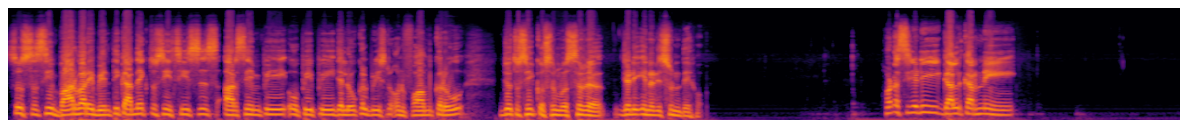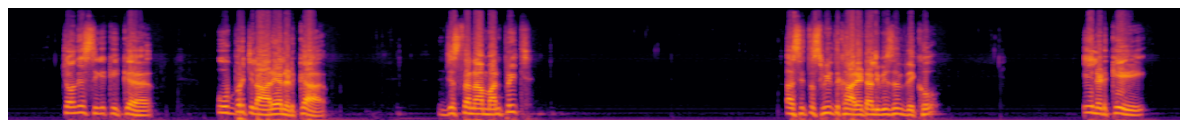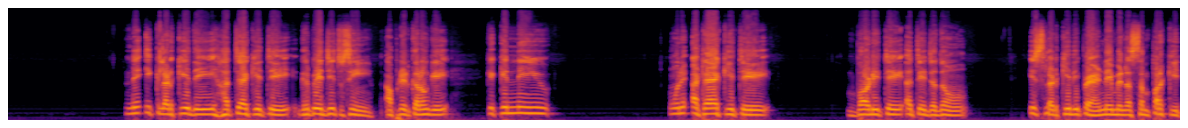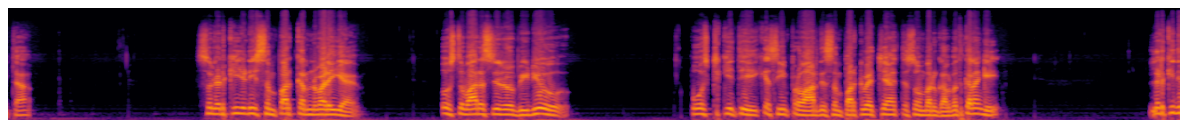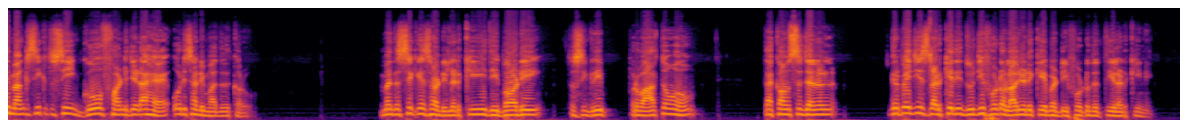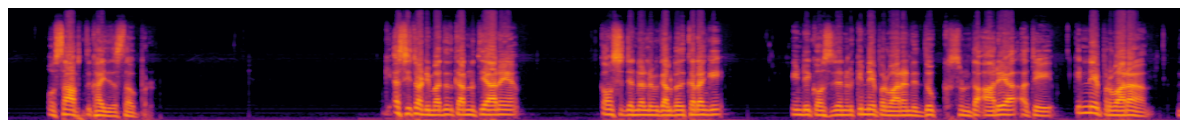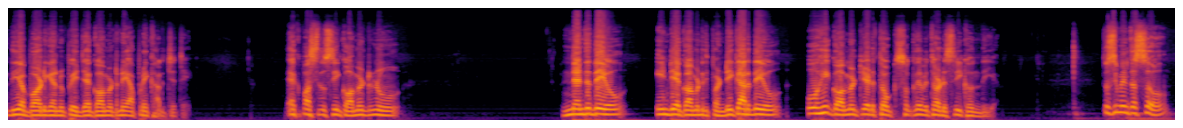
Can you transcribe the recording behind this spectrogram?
ਸੋ ਅਸੀਂ ਬਾਰ-ਬਾਰ ਇਹ ਬੇਨਤੀ ਕਰਦੇ ਹਾਂ ਕਿ ਤੁਸੀਂ ਸੀਸਿਸ, ਆਰਸੀਐਮਪੀ ਓਪੀਪੀ ਜਾਂ ਲੋਕਲ ਪੁਲਿਸ ਨੂੰ ਇਨਫਾਰਮ ਕਰੋ, ਜੋ ਤੁਸੀਂ ਕੁਸਰ ਮੁਸਰ ਜਿਹੜੀ ਇਹਨਾਂ ਦੀ ਸੁਣਦੇ ਹੋ। ਹੁਣ ਅਸੀਂ ਜਿਹੜੀ ਗੱਲ ਕਰਨੀ ਚਾਹੁੰਦੇ ਸੀ ਕਿ ਇੱਕ ਉਬਰ ਚਲਾ ਰਿਹਾ ਲੜਕਾ, ਜਿਸ ਦਾ ਨਾਮ ਮਨਪ੍ਰੀਤ। ਅਸੀਂ ਤਸਵੀਰ ਦਿਖਾ ਰਹੇ ਟੈਲੀਵਿਜ਼ਨ ਤੇ ਦੇਖੋ। ਇਹ ਲੜਕੇ ਨੇ ਇੱਕ ਲੜਕੀ ਦੀ ਹੱਤਿਆ ਕੀਤੀ। ਗੁਰਪ੍ਰੀਤ ਜੀ, ਤੁਸੀਂ ਅਪਡੇਟ ਕਰੋਗੇ ਕਿ ਕਿੰਨੀ ਉਹਨੇ ਅਟੈਕ ਕੀਤੇ ਬਾਡੀ ਤੇ ਅਤੇ ਜਦੋਂ ਇਸ ਲੜਕੀ ਦੀ ਭੈਣ ਨੇ ਮੇਰੇ ਨਾਲ ਸੰਪਰਕ ਕੀਤਾ। ਸੋ ਲੜਕੀ ਜਿਹੜੀ ਸੰਪਰਕ ਕਰਨ ਵਾਲੀ ਹੈ, ਉਸ ਤੋਂ ਬਾਅਦ ਅਸੀਂ ਜਦੋਂ ਵੀਡੀਓ ਪੋਸਟ ਕੀਤੀ ਕਿ ਅਸੀਂ ਪਰਿਵਾਰ ਦੇ ਸੰਪਰਕ ਵਿੱਚ ਹੈ ਤੇ ਸੋਮਵਾਰ ਨੂੰ ਗੱਲਬਾਤ ਕਰਾਂਗੇ, ਲੜਕੀ ਦੀ ਮੰਗ ਸੀ ਕਿ ਤੁਸੀਂ ਗੋ ਫੰਡ ਜਿਹੜਾ ਹੈ, ਉਹਦੀ ਸਾਡੀ ਮਦਦ ਕਰੋ। ਮੈਂ ਦੱਸਿਆ ਕਿ ਸਾਡੀ ਲੜਕੀ ਦੀ ਬਾਡੀ ਤੁਸੀਂ ਗਰੀਬ ਪਰਿਵਾਰ ਤੋਂ ਹੋ, ਤਾਂ ਕਾਉਂਸਲ ਜਨਰਲ ਗੁਰਪ੍ਰੀਤ ਜੀ, ਇਸ ਲੜਕੇ ਦੀ ਦੂਜੀ ਫੋਟੋ ਲਾਓ ਜਿਹੜੀ ਕਿ ਵੱਡੀ ਫੋਟੋ ਦਿੱਤੀ ਹੈ ਲੜਕੀ ਨੇ। ਉਹ ਸਾਫ਼ ਦਿਖਾਈ ਦੇ ਦਸਤਾ ਉੱਪਰ। ਕਿ ਅਸੀਂ ਤੁਹਾਡੀ ਮਦਦ ਕਰਨ ਨੂੰ ਤਿਆਰ ਹਾਂ। ਕੌਂਸਲ ਜਨਰਲ ਨਾਲ ਵੀ ਗੱਲਬਾਤ ਕਰਾਂਗੇ। ਇੰਡੀਅਨ ਕੌਂਸਲ ਜਨਰਲ, ਕਿੰਨੇ ਪਰਿਵਾਰਾਂ ਦੇ ਦੁੱਖ ਸੁਣਦਾ ਆ ਰਿਹਾ ਅਤੇ ਕਿੰਨੇ ਪਰਿਵਾਰਾਂ ਦੀਆਂ ਬਾਡੀਆਂ ਨੂੰ ਭੇਜਿਆ ਗਵਰਨਮੈਂਟ ਨੇ ਆਪਣੇ ਖਰਚੇ ਤੇ? ਇੱਕ ਪਾਸੇ ਤੁਸੀਂ ਗਵਰਨਮੈਂਟ ਨੂੰ ਨਿੰਦਦੇ ਹੋ, ਇੰਡੀਆ ਗਵਰਨਮੈਂਟ ਦੀ ਪੰਡੀ ਕਰਦੇ ਹੋ, ਉਹੀ ਗਵਰਨਮੈਂਟ ਜਿਹੜੇ ਤੋਂ ਸੁੱਖ ਦੇ ਵਿੱਚ ਤੁਹਾਡੇ ਸਰੀਕ ਹੁੰਦੀ ਹੈ ਤੁਸੀਂ ਮੈਨੂੰ ਦੱਸੋ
